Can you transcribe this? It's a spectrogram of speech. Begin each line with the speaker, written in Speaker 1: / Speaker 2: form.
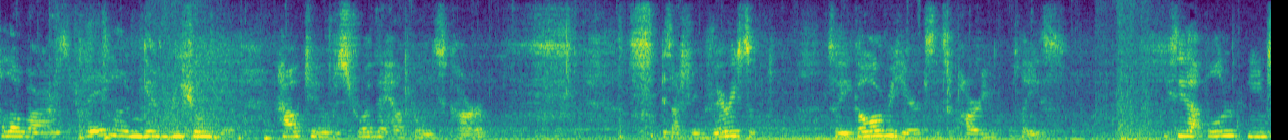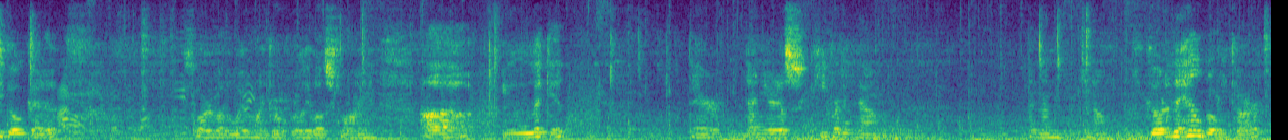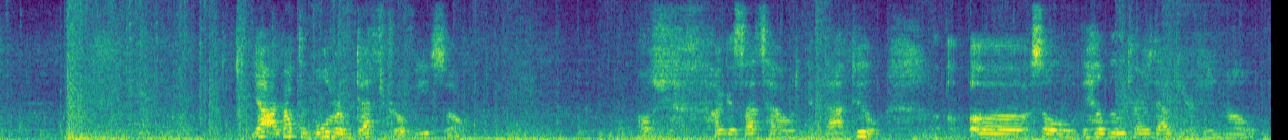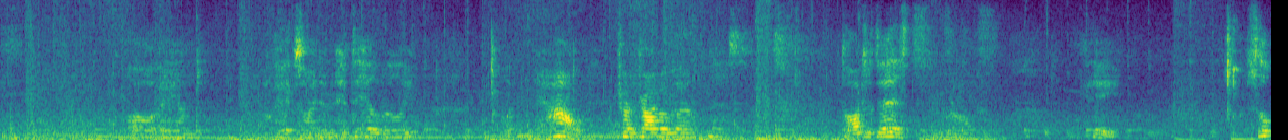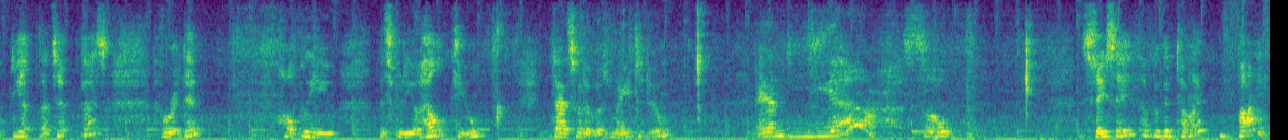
Speaker 1: Hello guys, today I'm going to be showing you how to destroy the Hillbillies car. It's actually very simple. So you go over here to this party place. You see that boulder? You need to go get it. Sorry by the way, my goat really loves flying. Uh, you lick it. There. Then you just keep running down. And then, you know, you go to the hillbilly car. Yeah, I got the Boulder of Death trophy, so I guess that's how to get that too. Uh, so the hillbilly car is down here if you didn't know. Uh, and okay, so I didn't hit the hillbilly. But now, I'm trying to drive over this. Dodge this, bro. Okay. So, yep, that's it, guys. Have a great day. Hopefully, this video helped you. That's what it was made to do. And yeah, so stay safe, have a good time. Bye.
